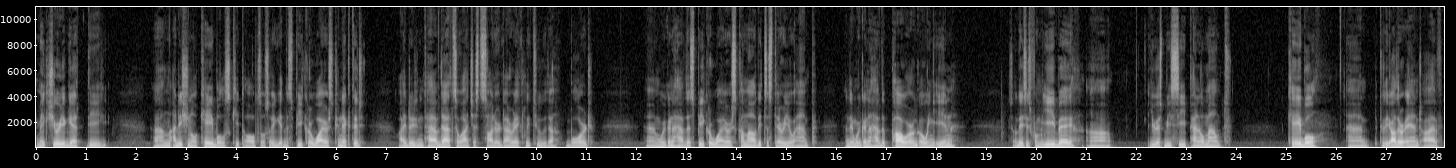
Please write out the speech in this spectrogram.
Make sure you get the um, additional cables kit also so you get the speaker wires connected. I didn't have that, so I just soldered directly to the board. And we're gonna have the speaker wires come out, it's a stereo amp. And then we're gonna have the power going in. So this is from eBay, uh, USB-C panel mount cable. And to the other end, I've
